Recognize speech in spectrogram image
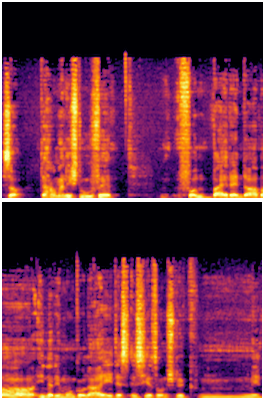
So, da haben wir eine Stufe von Bayrendaba, innere Mongolei. Das ist hier so ein Stück mit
